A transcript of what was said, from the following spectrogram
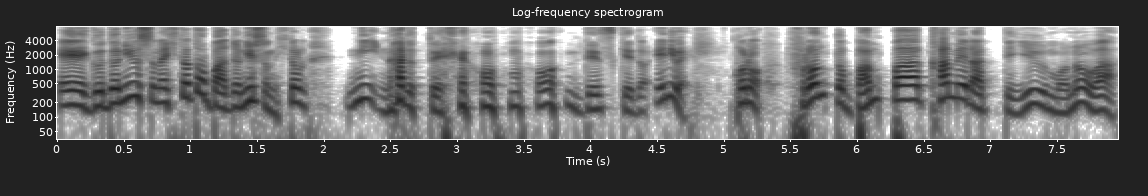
えー、グッドニュースな人とバッドニュースの人になるって 思うんですけど、anyway、このフロントバンパーカメラっていうものは、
